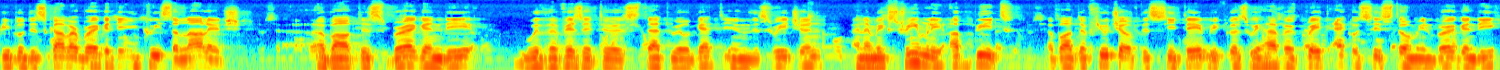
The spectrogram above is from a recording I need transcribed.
people discover Burgundy, increase the knowledge about this Burgundy with the visitors that we'll get in this region. And I'm extremely upbeat about the future of the cité because we have a great ecosystem in Burgundy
